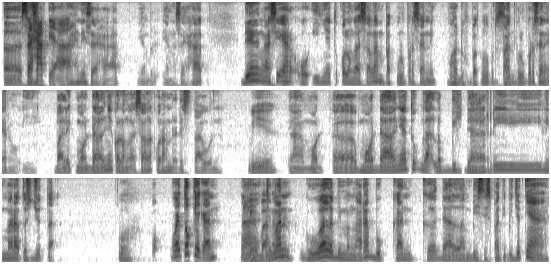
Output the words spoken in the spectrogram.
Eh, sehat ya, ini sehat, yang ber- yang sehat. Dia ngasih ROI-nya itu kalau nggak salah 40% nih. Waduh, 40 persen. 40% ROI. Balik modalnya kalau nggak salah kurang dari setahun. Iya. Ya, mod- eh, modalnya tuh nggak lebih dari 500 juta. Wah. Oh, Quite oke kan? Nah, Oke banget cuman gua lebih mengarah bukan ke dalam bisnis panti pijatnya.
